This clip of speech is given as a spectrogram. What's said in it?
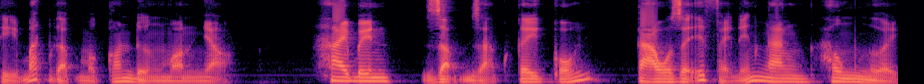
thì bắt gặp một con đường mòn nhỏ. Hai bên rậm rạp cây cối, cao dễ phải đến ngang hông người.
